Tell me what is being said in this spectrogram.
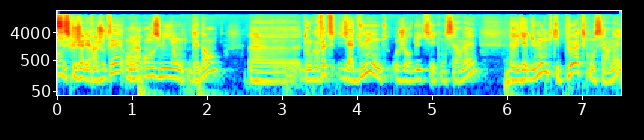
C'est ce que j'allais rajouter. On a 11 millions d'aidants. Euh, donc en fait, il y a du monde aujourd'hui qui est concerné. Euh, Il y a du monde qui peut être concerné.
